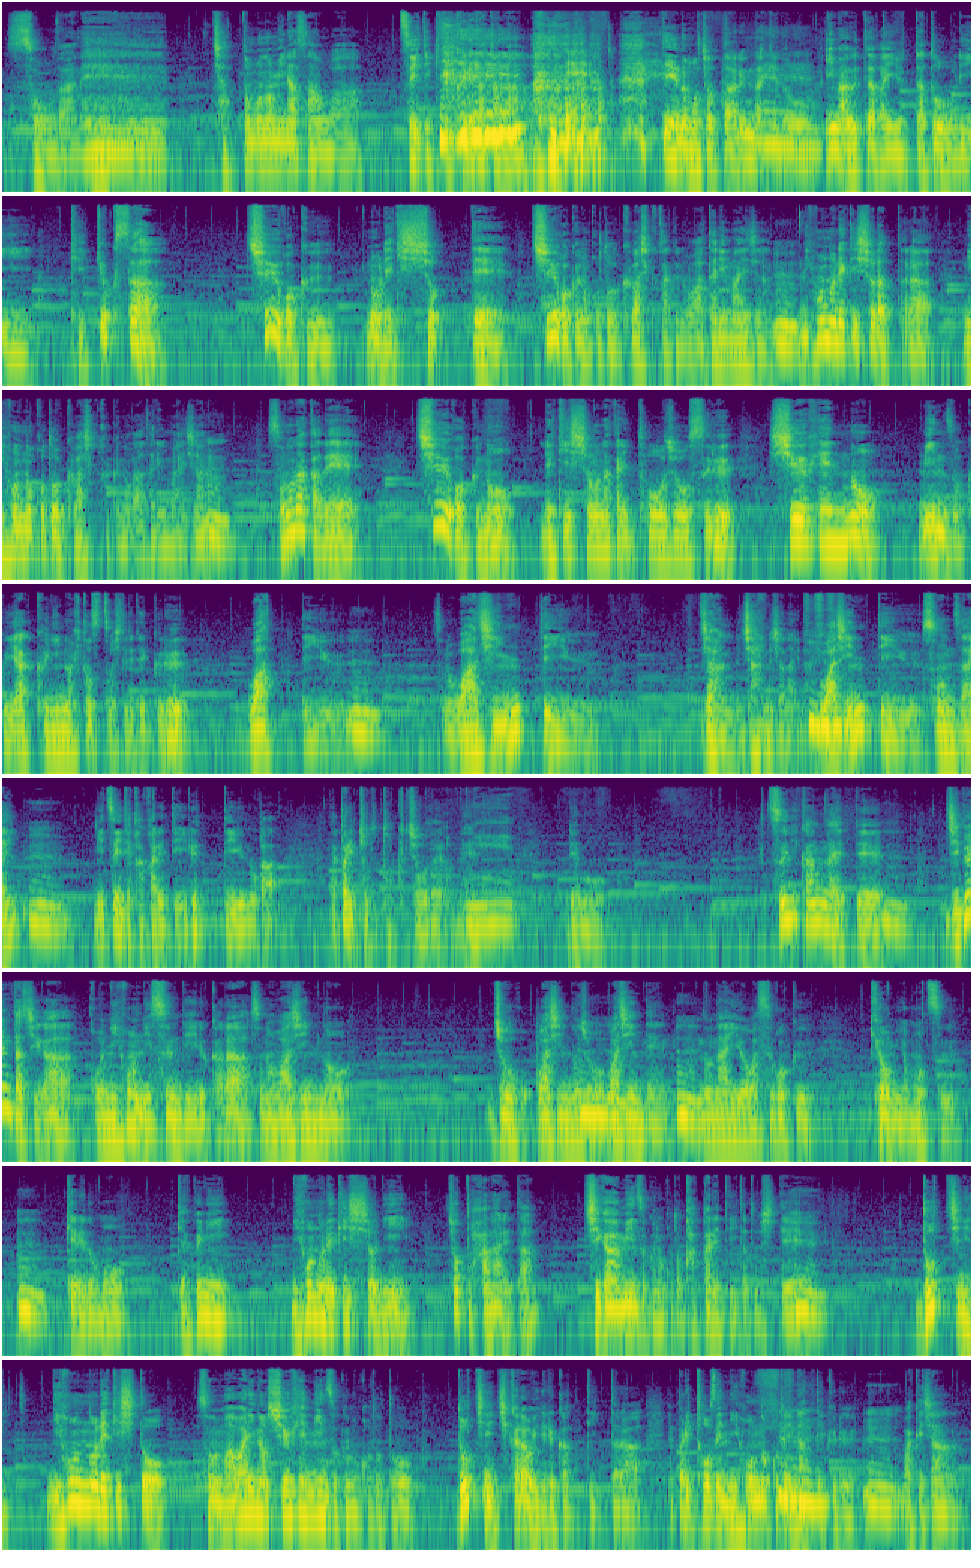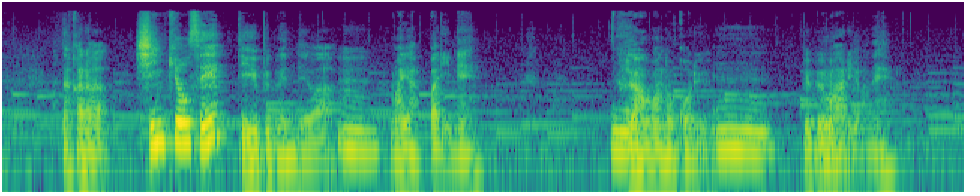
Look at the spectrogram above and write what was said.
そうだね、チャットもの皆さんはついてきてくれたかな、っていうのもちょっとあるんだけど、ね。今歌が言った通り結局さ中国の歴史書って中国のことを詳しく書くのは当たり前じゃん、うん。日本の歴史書だったら日本のことを詳しく書くのが当たり前じゃん、うん。その中で中国の歴史書の中に登場する周辺の民族や国の一つとして出てくる和っていう、うん。その和人っていうジャンルジャンルじゃないうん。な和人っていう存在うん。について書かれているっていうのがやっぱりちょっと特徴だよね。ね。でも普通に考えて、うん。自分たちがこう日本に住んでいるからその和人の情和人の情、うん。和人伝の内容はすごく興味を持つうん。けれども逆に日本の歴史書にちょっと離れた違う民族のこと書かれていたとして、うん。どっちに日本の歴史とその周りの周辺民族のこととどっちに力を入れるかって言ったらやっぱり当然日本のことになってくるうん。わけじゃん。だから信憑性っていう部分では、うん。まあやっぱりねね不安は残る。うん。部分はあるよね。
